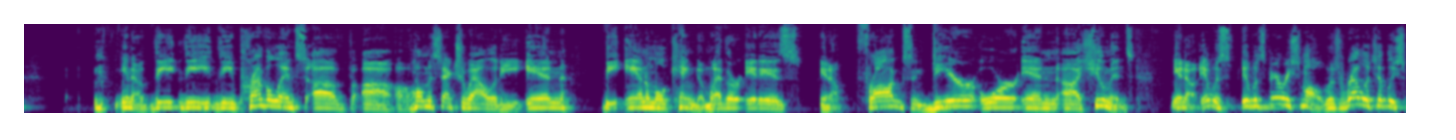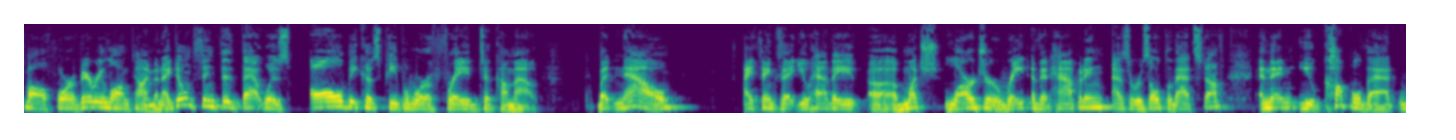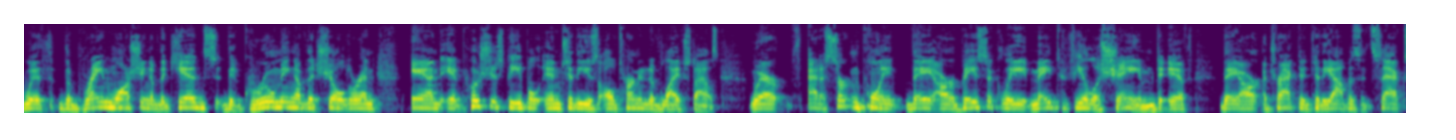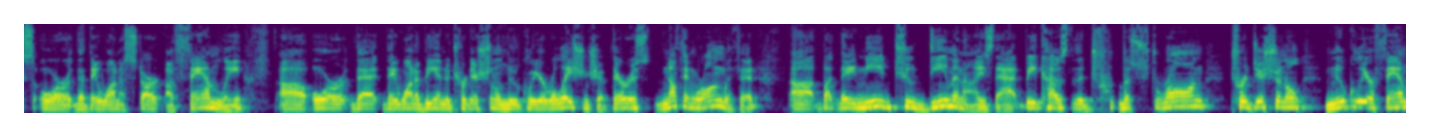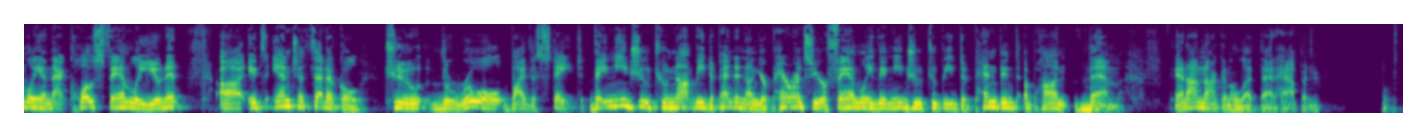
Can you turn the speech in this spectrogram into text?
you know the the the prevalence of uh, homosexuality in the animal kingdom, whether it is you know frogs and deer or in uh, humans, you know, it was it was very small. It was relatively small for a very long time, and I don't think that that was all because people were afraid to come out. But now I think that you have a, a much larger rate of it happening as a result of that stuff. And then you couple that with the brainwashing of the kids, the grooming of the children, and it pushes people into these alternative lifestyles where at a certain point they are basically made to feel ashamed if they are attracted to the opposite sex or that they want to start a family uh, or that they want to be in a traditional nuclear relationship. There is nothing wrong with it, uh, but they need to demonize that because the tr- the strong traditional nuclear family and that close family unit, uh, it's antithetical to the rule by the state. They need you to not be dependent on your parents or your family. They need you to be dependent upon them, and I'm not going to let that happen.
